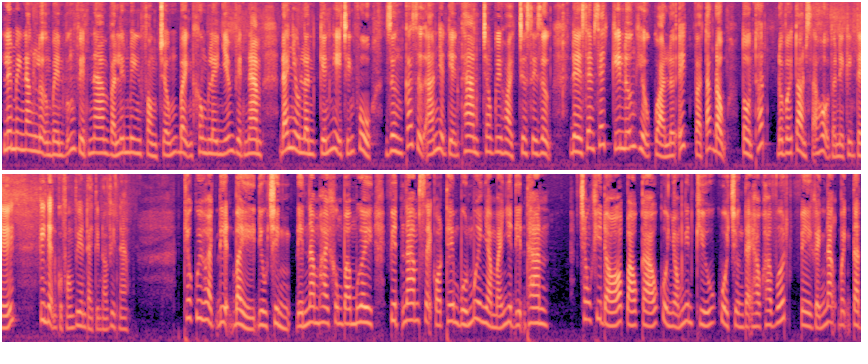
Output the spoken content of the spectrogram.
Liên minh Năng lượng Bền vững Việt Nam và Liên minh Phòng chống bệnh không lây nhiễm Việt Nam đã nhiều lần kiến nghị chính phủ dừng các dự án nhiệt điện than trong quy hoạch chưa xây dựng để xem xét kỹ lưỡng hiệu quả lợi ích và tác động, tổn thất đối với toàn xã hội và nền kinh tế. Ghi nhận của phóng viên Đài Tiếng Nói Việt Nam. Theo quy hoạch điện 7 điều chỉnh đến năm 2030, Việt Nam sẽ có thêm 40 nhà máy nhiệt điện than. Trong khi đó, báo cáo của nhóm nghiên cứu của trường Đại học Harvard về gánh nặng bệnh tật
